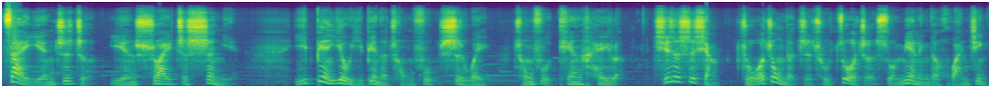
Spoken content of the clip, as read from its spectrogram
在言之者，言衰之甚也。”一遍又一遍的重复示威，重复天黑了，其实是想着重的指出作者所面临的环境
